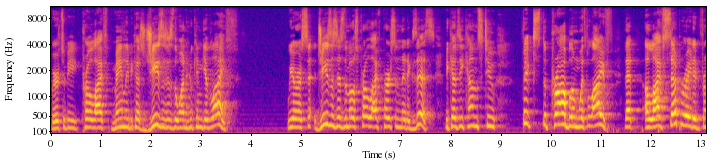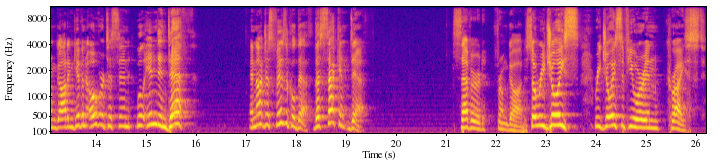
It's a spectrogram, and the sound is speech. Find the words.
We are to be pro life mainly because Jesus is the one who can give life. We are Jesus is the most pro-life person that exists because he comes to fix the problem with life that a life separated from God and given over to sin will end in death. And not just physical death, the second death. Severed from God. So rejoice, rejoice if you are in Christ.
